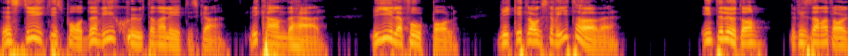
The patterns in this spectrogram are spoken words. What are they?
Det är Stryktipspodden, vi är sjukt analytiska. Vi kan det här. Vi gillar fotboll. Vilket lag ska vi ta över? Inte Luton. Det finns ett annat lag.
